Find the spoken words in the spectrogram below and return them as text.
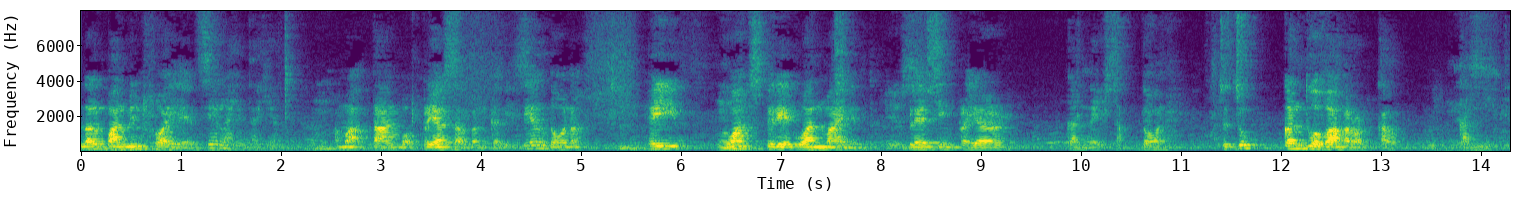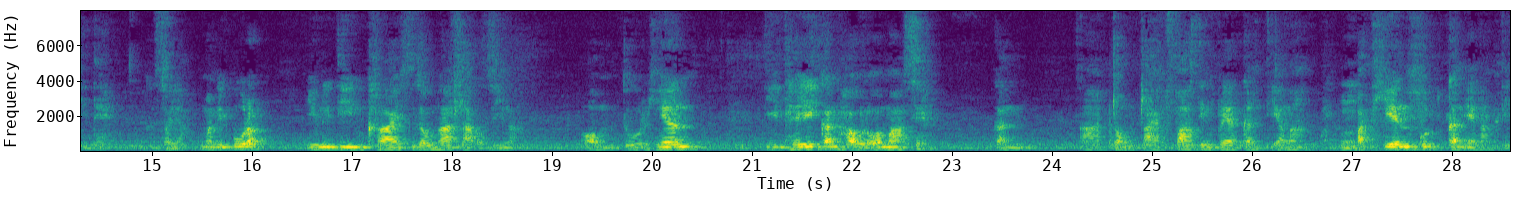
lalpan min roi le. Sel ai ta hian. Ama tan po prayer servant ka ni. Sel do na. Hey one spirit one mind. Blessing prayer kan nei sak. Don chu chu kan dua wa ngaron kal kan ni ti te. So ya manipura unity in christ zo nga tla ko zinga om tur hian ti thei kan hau lo ma se. Kan trong trai fasting prayer kan tiang a pathian kut kan enang ti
